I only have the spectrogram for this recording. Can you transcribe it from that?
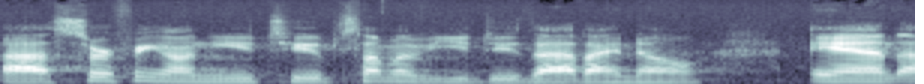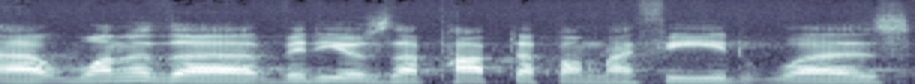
uh, surfing on YouTube. Some of you do that, I know. And uh, one of the videos that popped up on my feed was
